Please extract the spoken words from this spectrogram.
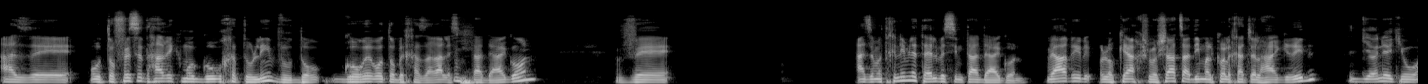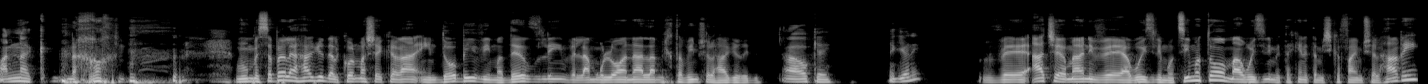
אז uh, הוא תופס את הארי כמו גור חתולים והוא דור, גורר אותו בחזרה לסמטת דאגון. ו... אז הם מתחילים לטייל בסמטת דאגון והארי לוקח שלושה צעדים על כל אחד של הגריד הגיוני כי הוא ענק. נכון. והוא מספר להגריד על כל מה שקרה עם דובי ועם הדרזלים ולמה הוא לא ענה למכתבים של הגריד. אה אוקיי. הגיוני. ועד שהרמני והוויזלי מוצאים אותו מר ויזלי מתקן את המשקפיים של הארי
